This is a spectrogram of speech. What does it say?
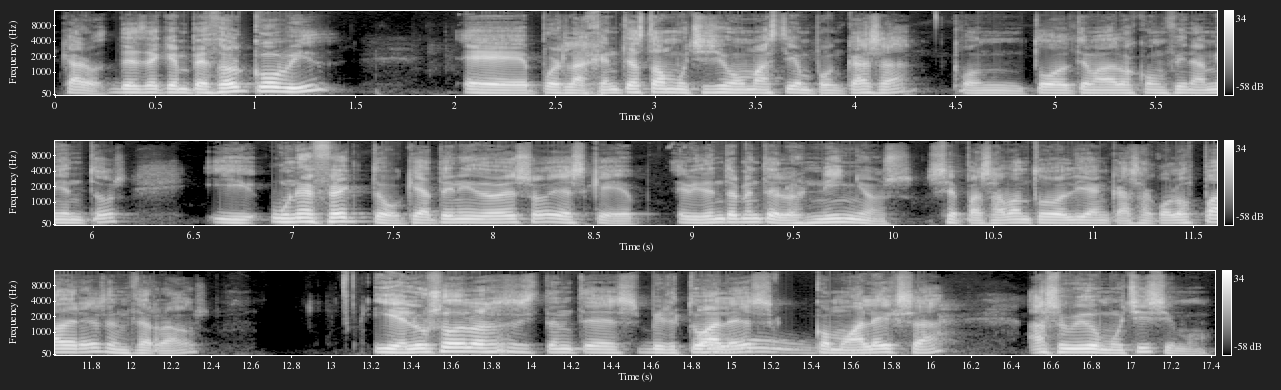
Claro, desde que empezó el COVID, eh, pues la gente ha estado muchísimo más tiempo en casa con todo el tema de los confinamientos y un efecto que ha tenido eso es que evidentemente los niños se pasaban todo el día en casa con los padres encerrados y el uso de los asistentes virtuales Oh. como Alexa ha subido muchísimo.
